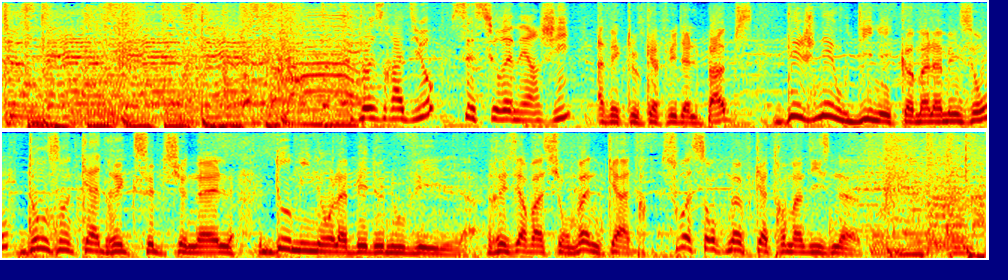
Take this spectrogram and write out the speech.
Just dance, dance, dance. Buzz Radio, c'est sur énergie. Avec le café Del Paps, déjeuner ou dîner comme à la maison, dans un cadre exceptionnel, dominant la baie de Nouville. Réservation 24 69 99.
